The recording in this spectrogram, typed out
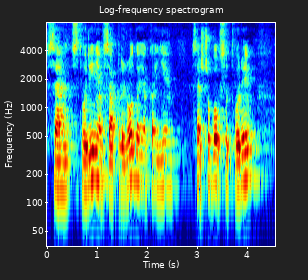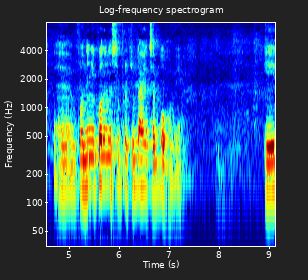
все створіння, вся природа, яка є, все, що Бог сотворив, е, вони ніколи не супротивляються Богові. І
